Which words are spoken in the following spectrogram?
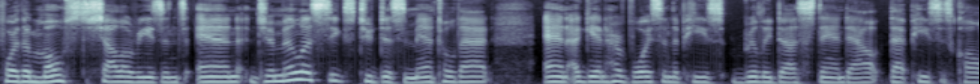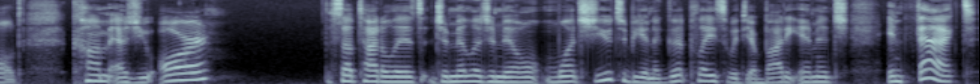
for the most shallow reasons. And Jamila seeks to dismantle that. And again, her voice in the piece really does stand out. That piece is called Come As You Are. The subtitle is Jamila Jamil wants you to be in a good place with your body image. In fact,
